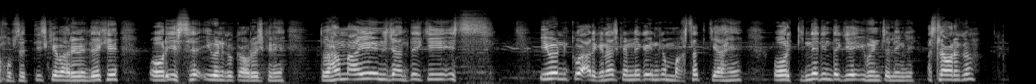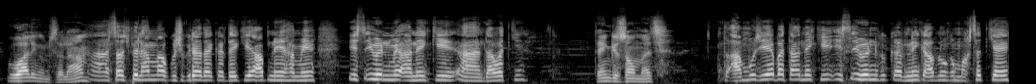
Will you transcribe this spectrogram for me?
खूबसूरती के बारे में देखें और इस इवेंट को कवरेज करें। तो हम आइए नहीं जानते कि इस इवेंट को ऑर्गेनाइज करने का इनका मकसद क्या है और कितने दिन तक ये इवेंट चलेंगे? असल वालेकुम सलाम। सबसे पहले हम आपको शुक्रिया अदा करते हैं कि आपने हमें इस इवेंट में आने की दावत की। थैंक यू सो मच तो आप मुझे ये बता दें कि इस इवेंट को करने का आप लोगों का मकसद क्या है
